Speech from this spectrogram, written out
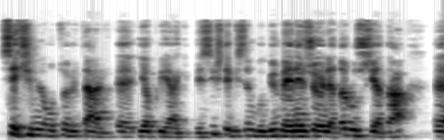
seçimli otoriter e, yapıya gitmesi. İşte bizim bugün Venezuela'da, Rusya'da, 3 e,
